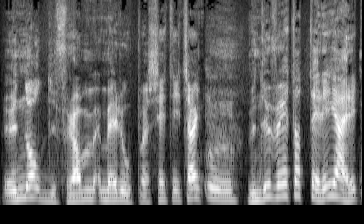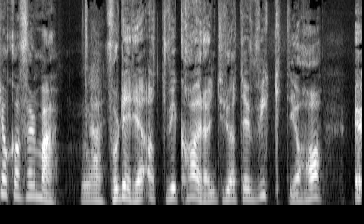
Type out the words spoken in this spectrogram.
nådde fram med ropet sitt. ikke sant? Men du vet at dette gjør ikke noe for meg. Nei. For dere at vi karene tror at det er viktig å ha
